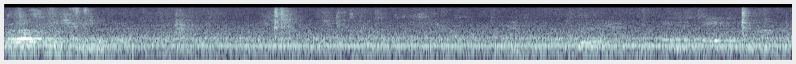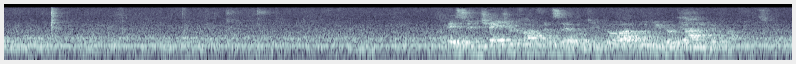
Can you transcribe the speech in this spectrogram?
What else can you change up there? Okay, so you change your confidence level. Do you go up or do you go down in your confidence level?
